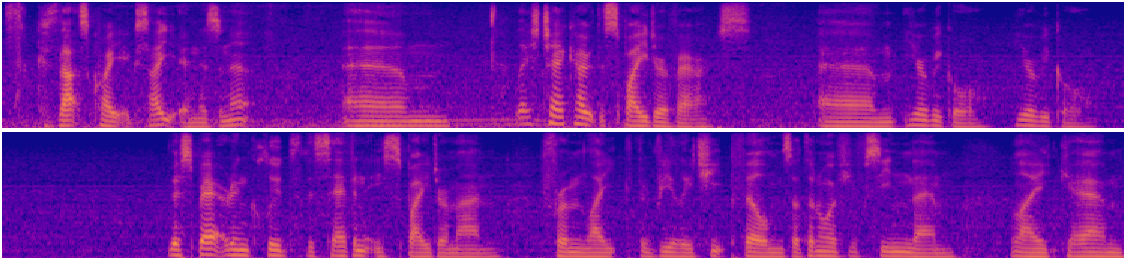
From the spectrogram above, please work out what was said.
because that's quite exciting, isn't it? Um, let's check out the Spider Verse. Um, here we go. Here we go. This better includes the 70s Spider Man from like the really cheap films. I don't know if you've seen them. Like, um,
